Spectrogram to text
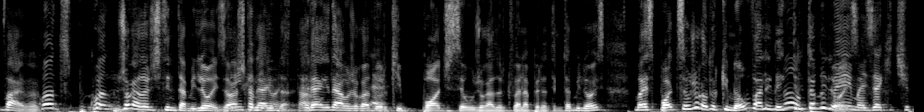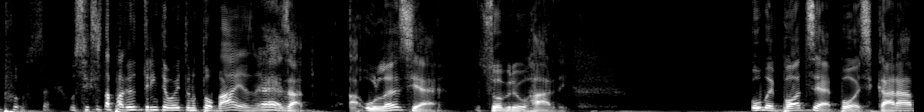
vai. vai. Quantos... Um quantos... jogador de 30 milhões, eu acho que 30 ele milhões, ainda, tá, ele ainda é um jogador É. que pode ser um jogador que vale a pena 30 milhões, mas pode ser um jogador que não vale nem Não, 30 tudo milhões. bem, mas é que, tipo, o Sixers tá pagando 38 no Tobias, né? É, exato. Ah, O lance é sobre o Harden. Uma hipótese é, pô, esse cara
